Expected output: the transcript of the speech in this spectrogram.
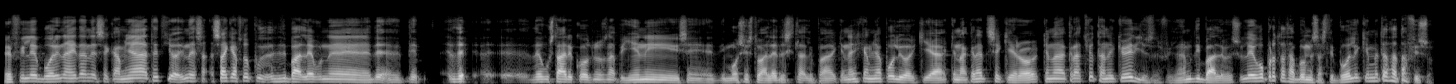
Ε, φίλε, μπορεί να ήταν σε καμιά τέτοιο. Είναι σαν και αυτό που δεν την παλεύουν. Δεν δε, δε, δε γουστάρει ο κόσμος να πηγαίνει σε δημόσιες τουαλέτες κτλ. Και, τα και να έχει καμιά πολιορκία και να κράτησε καιρό και να κρατιόταν και ο ίδιος. Φίλε, να μην την πάλευε. Σου λέει: Εγώ πρώτα θα μπω μέσα στην πόλη και μετά θα τα αφήσω.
